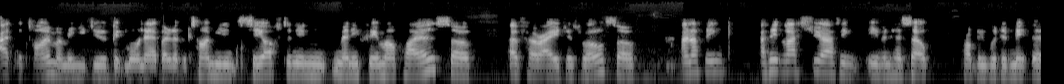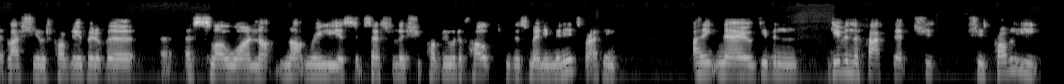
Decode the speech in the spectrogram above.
at the time. I mean, you do a bit more now, but at the time you didn't see often in many female players, so of her age as well. So, and I think I think last year, I think even herself probably would admit that last year was probably a bit of a, a, a slow one, not not really as successful as she probably would have hoped with as many minutes. But I think I think now, given given the fact that she's she's probably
